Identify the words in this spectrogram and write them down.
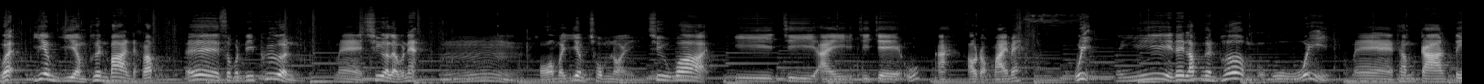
แวะเยี่ยมเยี่ยมเพื่อนบ้านนะครับ เอ้สวัสดีเพื่อน แม่ชื่ออะไรวะเนี่ยอืมขอมาเยี่ยมชมหน่อย ชื่อว่า e g i g j อุ๊อะเอาดอกไม้ไหมอุ้ยนี่ได้รับเงินเพิ่มโอ้โหแม่ทำการตี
